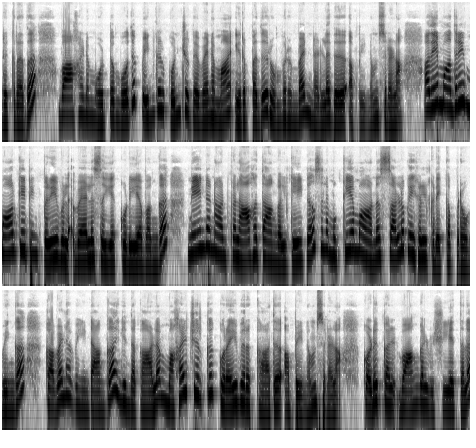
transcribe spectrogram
இருக்கிறது வாகனம் ஓட்டும் போது பெண்கள் கொஞ்சம் கவனமாக இருப்பது ரொம்ப ரொம்ப நல்லது அப்படின்னும் சொல்லலாம். அதே மாதிரி மார்க்கெட்டிங் பிரிவில் வேலை செய்யக்கூடியவங்க நீண்ட நாட்களாக தாங்கள் கேட்ட சில முக்கியமான சலுகைகள் கிடைக்கப்பெறுவீங்க கவலை வேண்டாங்க. இந்த காலம் மகிழ்ச்சிற்கு குறைவிருக்காது அப்படின்னும் சொல்லலாம். கொடுக்கல் வாங்கல் விஷயத்தில்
